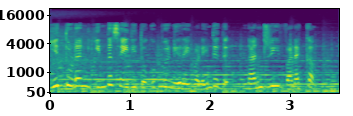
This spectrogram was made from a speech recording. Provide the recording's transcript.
இத்துடன் இந்த செய்தி தொகுப்பு நிறைவடைந்தது. நன்றி வணக்கம்.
